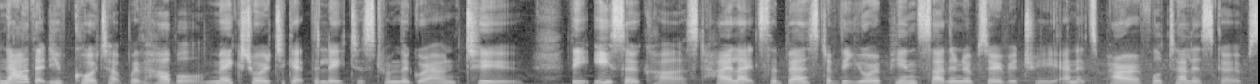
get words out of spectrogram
Now that you've caught up with Hubble, make sure to get the latest from the ground too. The ESOcast highlights the best of the European Southern Observatory and its powerful telescopes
